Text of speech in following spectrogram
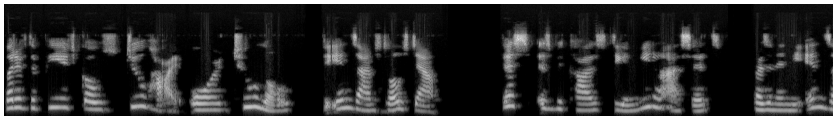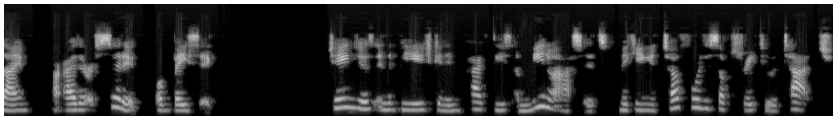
But if the pH goes too high or too low, the enzyme slows down. This is because the amino acids present in the enzyme are either acidic or basic. Changes in the pH can impact these amino acids, making it tough for the substrate to attach.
